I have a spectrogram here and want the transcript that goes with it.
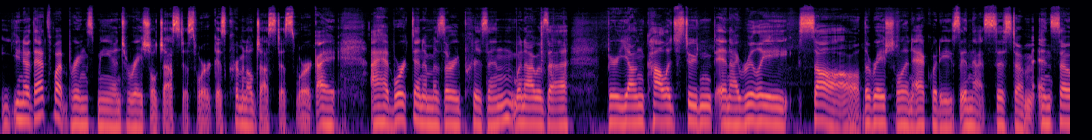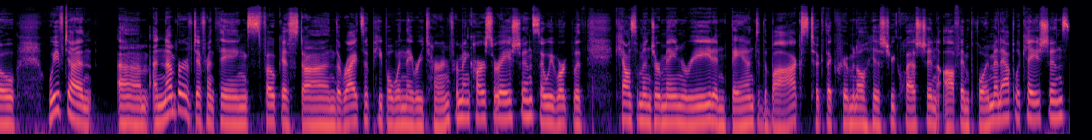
you know, that's what brings me into racial justice work is criminal justice work. I, I had worked in a Missouri prison when I was a very young college student, and I really saw the racial inequities in that system. And so, we've done um, a number of different things focused on the rights of people when they return from incarceration. So we worked with Councilman Jermaine Reed and banned the box, took the criminal history question off employment applications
